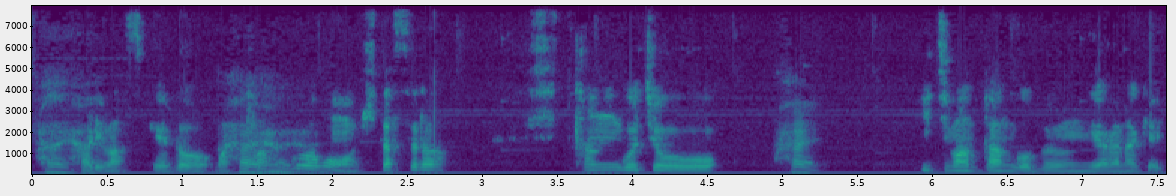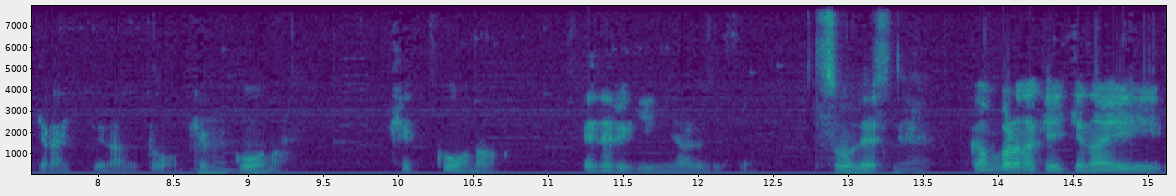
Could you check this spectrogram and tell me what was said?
はいはい。ありますけど、まあ単語はもうひたすら単語帳をはい。1万単語分やらなきゃいけないってなると結構な、うん結構なエネルギーになるんですよ。そうですね。頑張らなきゃいけない、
